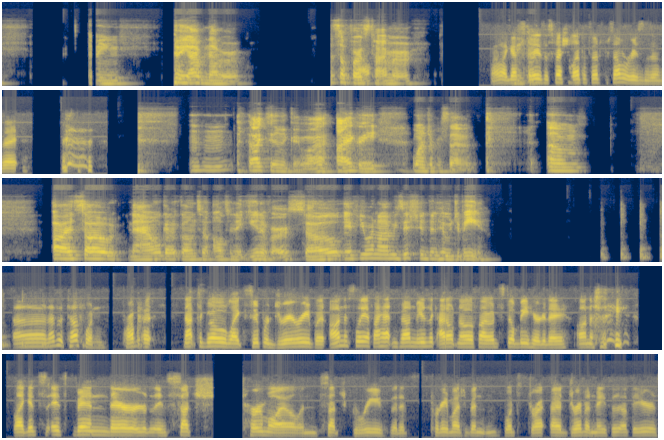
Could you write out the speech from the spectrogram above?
I mean, I mean, I've never. That's the first Wow. timer. well, I guess Yeah. today's a special episode for several reasons, isn't it? Mm-hmm. I couldn't agree more. I, I agree, one hundred percent. Um. All right, so now we're gonna go into alternate universe. So, if you were not a musician, then who would you be? Uh, that's a tough one. Probably uh, not to go like super dreary, but honestly, if I hadn't found music, I don't know if I would still be here today. Honestly, like it's it's been there in such turmoil and such grief that it's pretty much been what's dri- uh, driven me throughout the years.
